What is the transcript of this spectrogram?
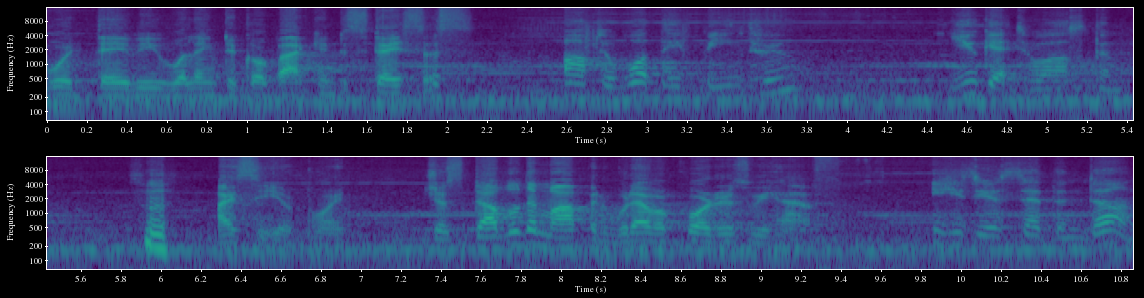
Would they be willing to go back into stasis? After what they've been through? You get to ask them. Hmm. I see your point. Just double them up in whatever quarters we have. Easier said than done.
